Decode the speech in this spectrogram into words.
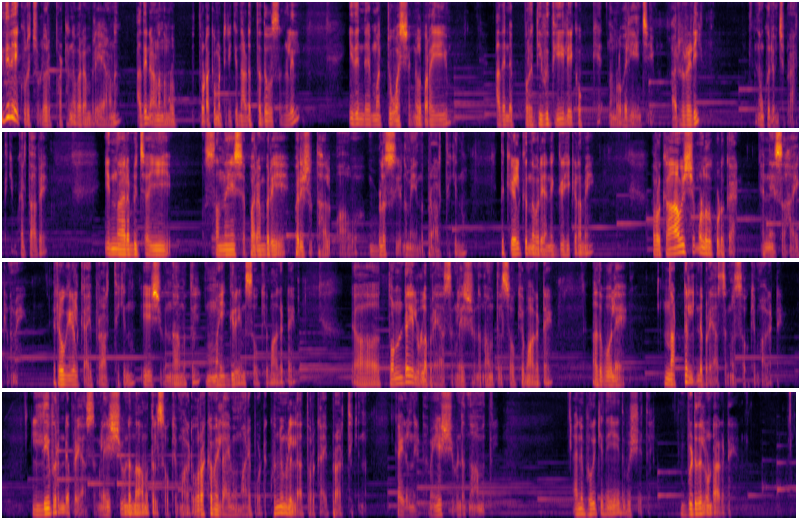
ഇതിനെക്കുറിച്ചുള്ള ഒരു പഠന പരമ്പരയാണ്. അതിനാണ് നമ്മൾ തുടക്കമിട്ടിരിക്കുന്ന അടുത്ത ദിവസങ്ങളിൽ ഇതിന്റെ മറ്റു വശങ്ങൾ പറയുകയും അതിന്റെ പ്രതിവിധിയിലേക്കൊക്കെ നമ്മൾ വരികയും ചെയ്യും. ആരും റെഡി നമുക്കൊരുമിച്ച് പ്രാർത്ഥിക്കും. കർത്താവെ ഇന്ന് ആരംഭിച്ച ഈ സന്ദേശ പരമ്പരയെ പരിശുദ്ധാത്മാവ് ബ്ലസ് ചെയ്യണമേ എന്ന് പ്രാർത്ഥിക്കുന്നു. കേൾക്കുന്നവരെ അനുഗ്രഹിക്കണമേ. അവർക്ക് ആവശ്യമുള്ളത് കൊടുക്കാൻ എന്നെ സഹായിക്കണമേ. രോഗികൾക്കായി പ്രാർത്ഥിക്കുന്നു. യേശു നാമത്തിൽ മൈഗ്രെയിൻ സൗഖ്യമാകട്ടെ. തൊണ്ടയിലുള്ള പ്രയാസങ്ങൾ യേശുവിന്റെ നാമത്തിൽ സൗഖ്യമാകട്ടെ. അതുപോലെ നട്ടലിന്റെ പ്രയാസങ്ങൾ സൗഖ്യമാകട്ടെ. ലിവറിന്റെ പ്രയാസങ്ങൾ യേശുവിന്റെ നാമത്തിൽ സൗഖ്യമാകട്ടെ. ഉറക്കമില്ലായ്മ മാറിപ്പോട്ടെ. കുഞ്ഞുങ്ങളില്ലാത്തവർക്കായി പ്രാർത്ഥിക്കുന്നു. കൈകൾ നീട്ടാം യേശുവിന്റെ നാമത്തിൽ. അനുഭവിക്കുന്ന ഏത് വിഷയത്തിൽ വിടുതലുണ്ടാകട്ടെ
